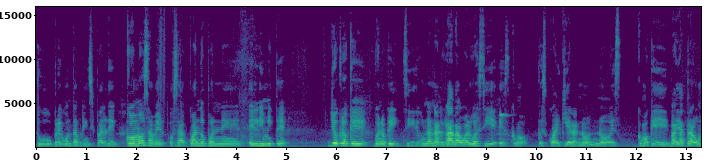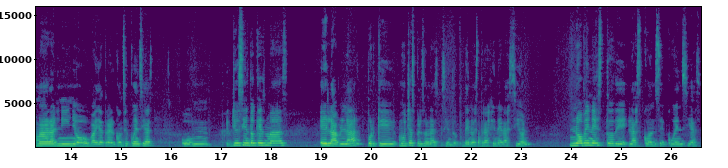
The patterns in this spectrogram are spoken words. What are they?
tu pregunta principal de cómo saber, o sea, cuándo poner el límite, yo creo que, bueno, ok, si una nalgada o algo así es como, pues cualquiera, ¿no? No es como que vaya a traumar al niño o vaya a traer consecuencias. Un, yo siento que es más el hablar, porque muchas personas, siento, de nuestra generación, no ven esto de las consecuencias.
